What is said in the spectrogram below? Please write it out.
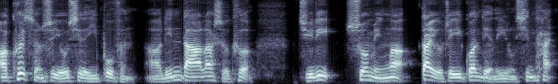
啊，亏损是游戏的一部分啊。琳达拉舍克举例说明了带有这一观点的一种心态。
